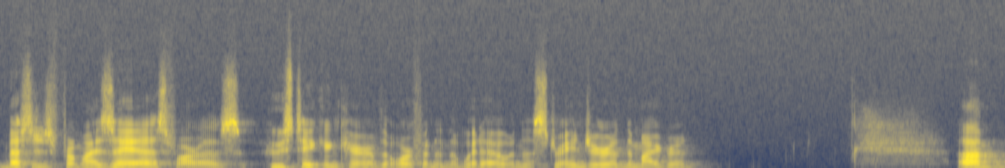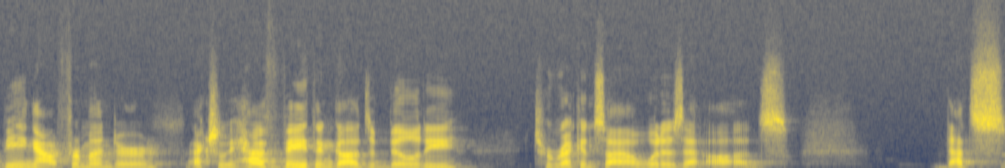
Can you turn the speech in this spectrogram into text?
messages from Isaiah as far as who's taking care of the orphan and the widow and the stranger and the migrant. Um, being out from under, actually, have faith in God's ability to reconcile what is at odds. That's,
